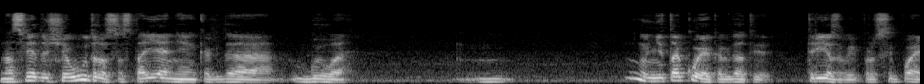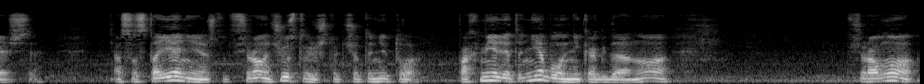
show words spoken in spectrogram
На следующее утро состояние, когда было ну, не такое, когда ты трезвый просыпаешься, состояние, что ты все равно чувствуешь, что что-то не то. Похмелья это не было никогда, но все равно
